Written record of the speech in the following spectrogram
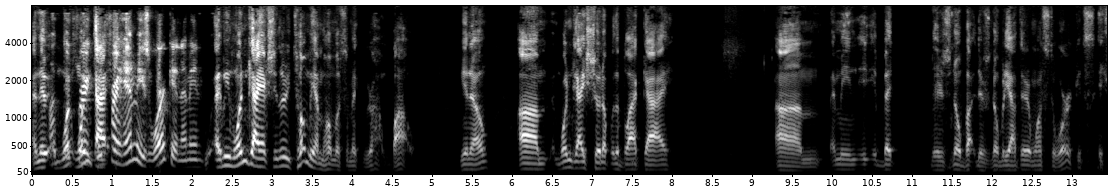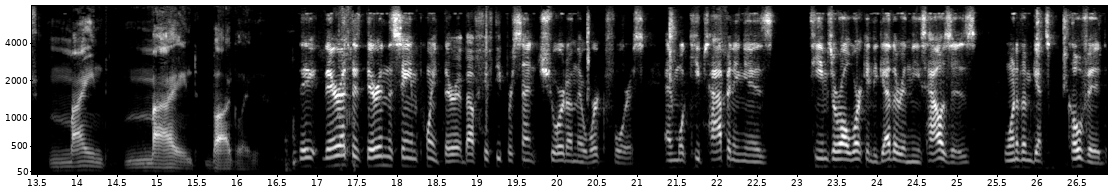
And one, good, for, one guy, good for him. He's working. I mean, I mean, one guy actually literally told me I'm homeless. I'm like, wow, you know. Um, one guy showed up with a black guy. Um, I mean, it- but there's nobody, there's nobody out there that wants to work. It's it's mind mind boggling. they they're at the they're in the same point. They're about fifty percent short on their workforce, and what keeps happening is teams are all working together in these houses. One of them gets COVID,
